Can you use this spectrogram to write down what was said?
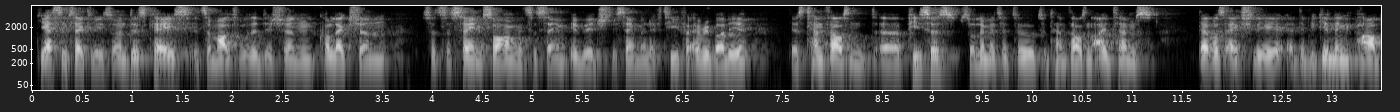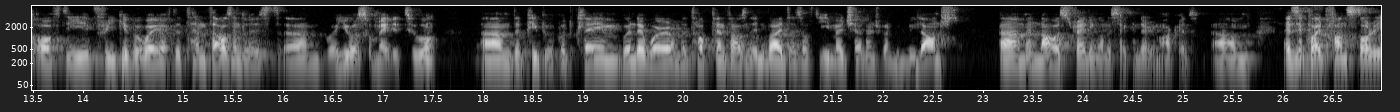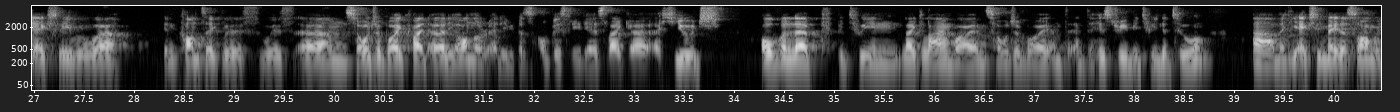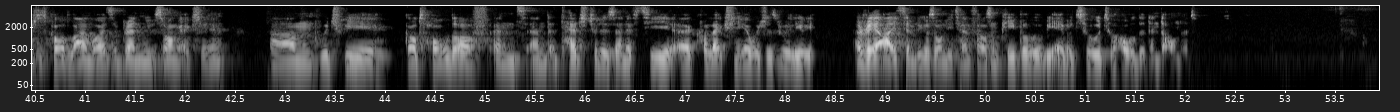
Yes, exactly. So in this case, it's a multiple edition collection. So it's the same song, it's the same image, the same NFT for everybody there's 10,000 uh, pieces, so limited to, to 10,000 items. That was actually at the beginning part of the free giveaway of the 10,000 list, um, where you also made it to, um, that people could claim when they were on the top 10,000 inviters of the email challenge when we launched. Um, and now it's trading on the secondary market. Um, it's a quite fun story, actually. We were in contact with with um, Soulja Boy quite early on already, because obviously there's like a, a huge overlap between like LimeWire and Soulja Boy and, and the history between the two. Um, and he actually made a song which is called LimeWire. It's a brand new song actually, um, which we got hold of and and attached to this NFT uh, collection here, which is really a rare item because only ten thousand people will be able to to hold it and own it.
